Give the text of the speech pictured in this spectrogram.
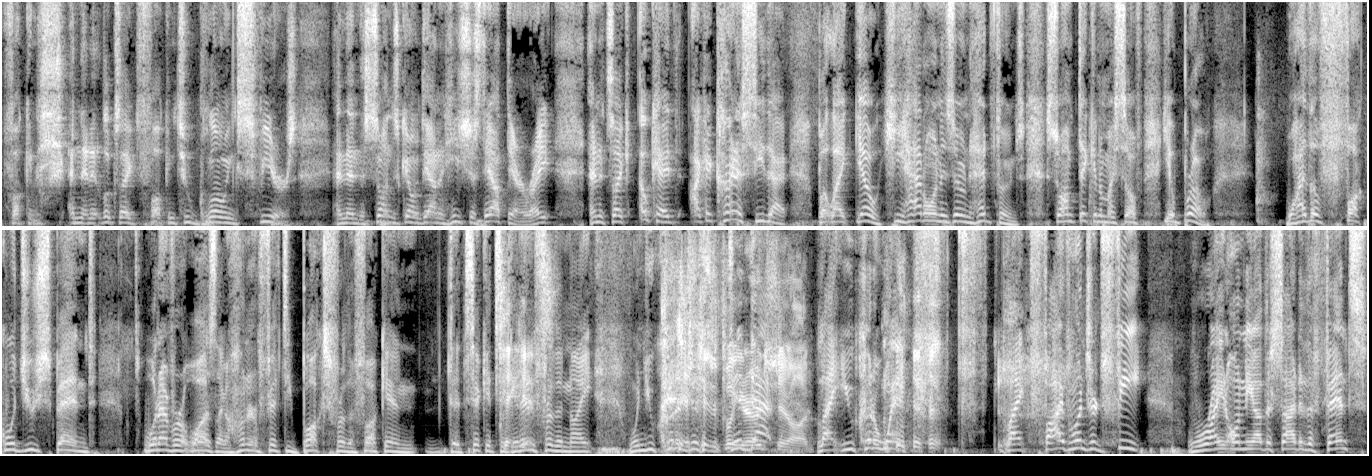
fucking, sh- and then it looks like fucking two glowing spheres. And then the sun's going down, and he's just out there, right? And it's like, okay, I could kind of see that, but like, yo, he had on his own headphones, so I'm thinking to myself, yo, bro, why the fuck would you spend whatever it was, like 150 bucks for the fucking the ticket to get in for the night when you could have just, did your that? shit on. Like you could have went f- like 500 feet right on the other side of the fence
